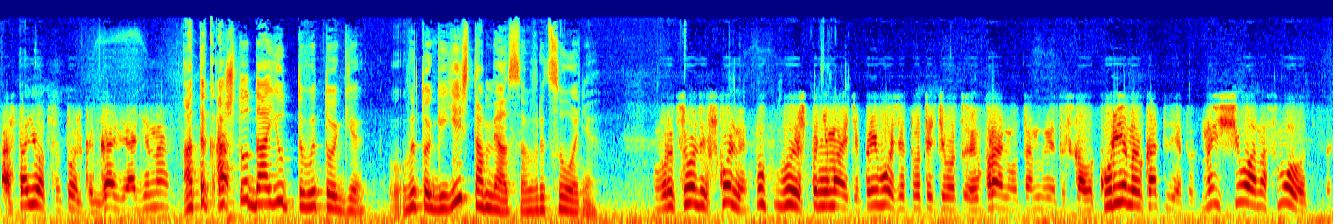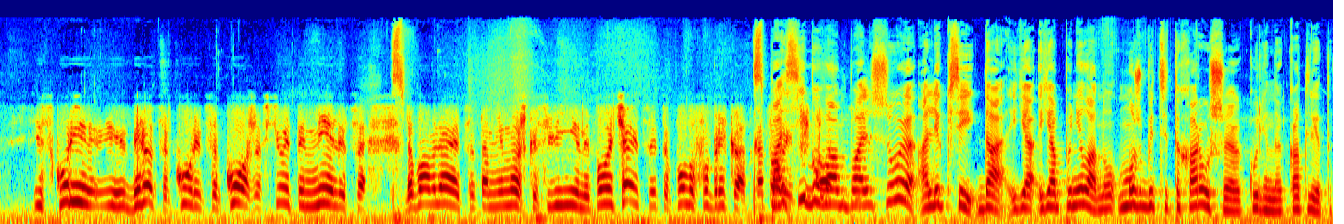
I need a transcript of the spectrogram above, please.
Остается только говядина. А так, а что дают-то в итоге? В итоге есть там мясо в рационе? в рационе в школьной, ну, вы же понимаете, привозят вот эти вот, э, правильно вот там это сказал, куриную котлету. На из чего она смолотится? Из кури берется курица, кожа, все это мелится, добавляется там немножко свинины. Получается это полуфабрикат. Спасибо который... вам большое, Алексей. Да, я, я поняла, но может быть это хорошая куриная котлета.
